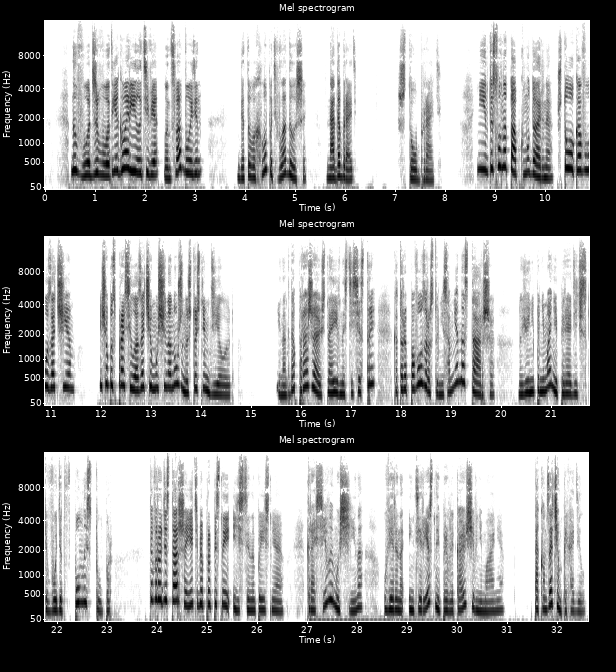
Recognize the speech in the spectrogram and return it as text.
«Ну вот же, вот, я говорила тебе, он свободен!» Готова хлопать в ладоши. «Надо брать!» «Что брать?» «Нин, ну ты словно тапком ударенная. Что, кого, зачем?» Еще бы спросила, а зачем мужчина нужен и что с ним делают? Иногда поражаюсь наивности сестры, которая по возрасту, несомненно, старше — но ее непонимание периодически вводит в полный ступор. «Ты вроде старше, я тебе прописные истины поясняю. Красивый мужчина, уверенно интересный и привлекающий внимание. Так он зачем приходил?»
